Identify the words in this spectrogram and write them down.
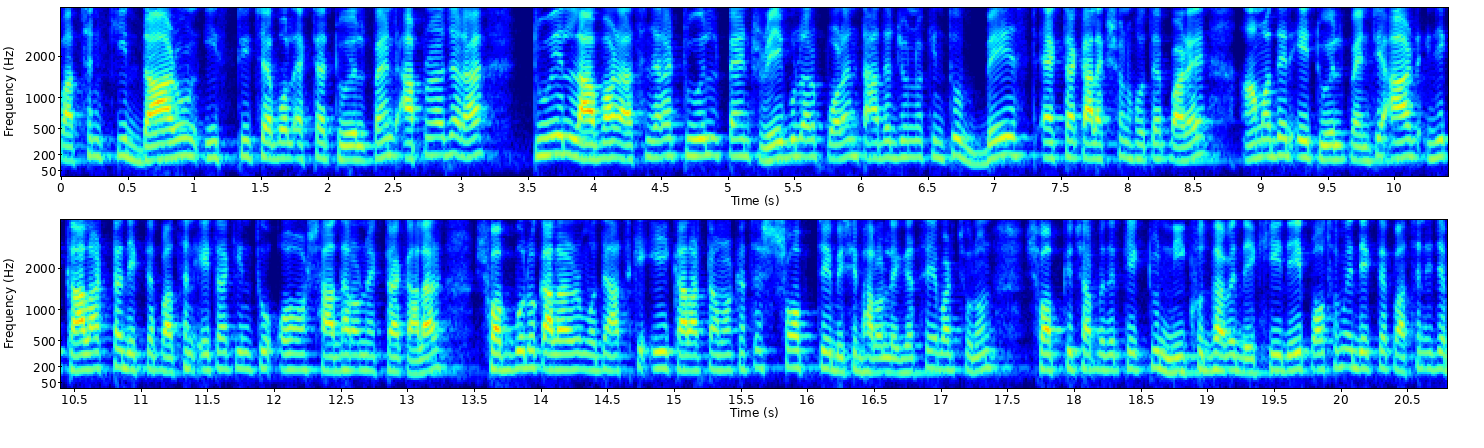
পাচ্ছেন কি দারুণ স্টিচেবল একটা টুয়েল প্যান্ট। আপনারা যারা টুয়েল লাভার আছেন, যারা টুয়েল প্যান্ট রেগুলার পরেন, তাদের জন্য কিন্তু বেস্ট একটা কালেকশন হতে পারে আমাদের এই টুয়েল প্যান্টটি। আর যে কালারটা দেখতে পাচ্ছেন, এটা কিন্তু অসাধারণ একটা কালার। সবগুলো কালারের মধ্যে আজকে এই কালারটা আমার কাছে সবচেয়ে বেশি ভালো লেগেছে। এবার চলুন সব কিছু আপনাদেরকে একটু নিখুঁতভাবে দেখিয়ে দিই। প্রথমে দেখতে পাচ্ছেন, এই যে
